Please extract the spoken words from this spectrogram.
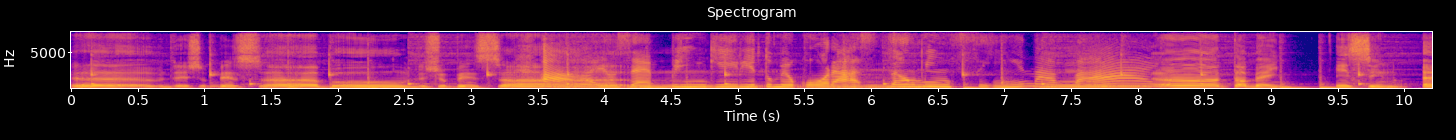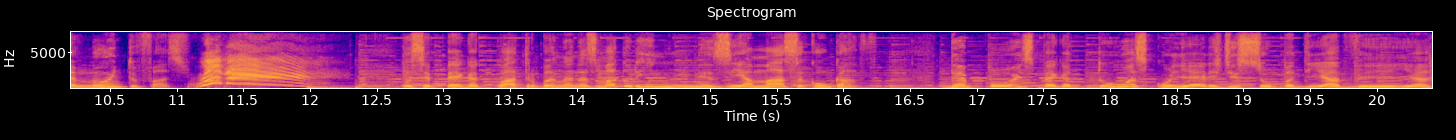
É, deixa eu pensar. Bom, deixa eu pensar. Ah, Eusebinho, querido, meu coração, me ensina, vai. Ah, tá bem. Ensino. É muito fácil. Você pega quatro bananas madurinhas e amassa com o garfo. Depois pega duas colheres de sopa de aveia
